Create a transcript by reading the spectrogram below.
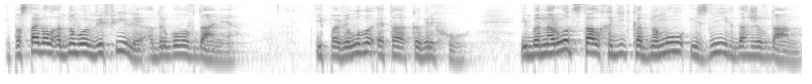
и поставил одного в Вифиле, а другого в Дане. И повело это к греху ибо народ стал ходить к одному из них даже в Дан.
